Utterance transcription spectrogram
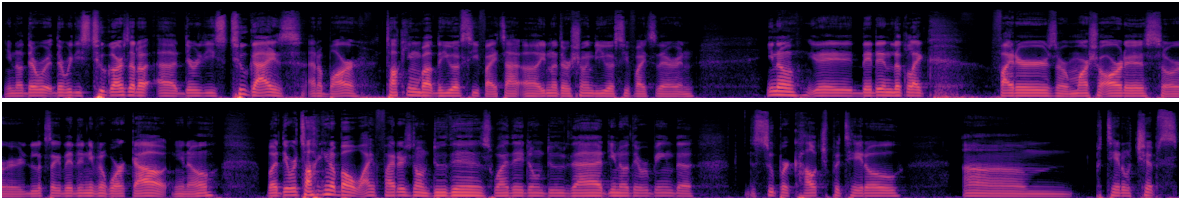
you know there were there were these two guys at a uh, there were these two guys at a bar talking about the UFC fights. Uh, you know they were showing the UFC fights there, and you know, they they didn't look like fighters or martial artists, or it looks like they didn't even work out. You know, but they were talking about why fighters don't do this, why they don't do that. You know, they were being the the super couch potato, um, potato chips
